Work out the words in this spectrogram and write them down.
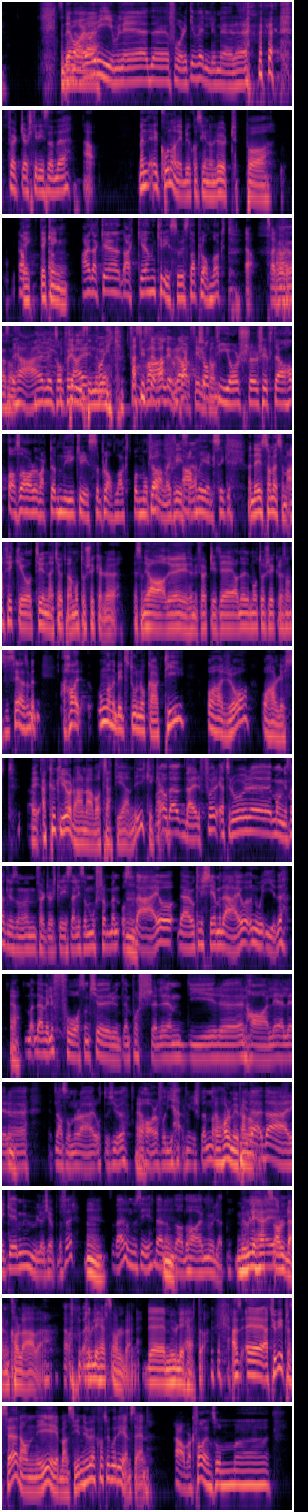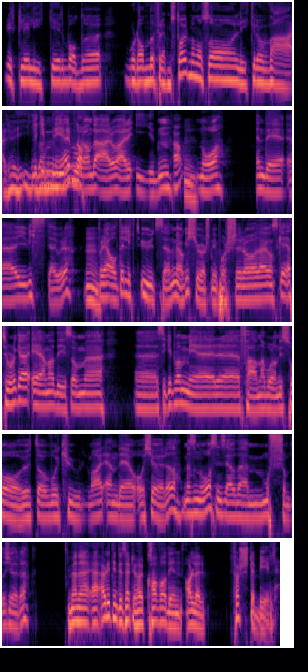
Så det var jo rimelig Det får det ikke veldig mer eh, 40-årskrise enn det. Ja. Men eh, kona di bruker å si noe lurt på Ja. dekking. dekking. Nei, det er, ikke, det er ikke en krise hvis det er planlagt. Ja, der Nei, hører det du. er. Det er litt sånn, for jeg, for, for Jeg det er veldig bra hvert si det sånn sånn. tiårsskifte jeg har hatt, da, så har det vært en ny krise planlagt. på en måte. Planlagt krise. Ja, Det gjelder ikke. Men det er jo samme som jeg fikk jo tyn da jeg kjøpte meg motorsykkel nå. Det er sånn, ja, du er jo 43, og nå er det motorsykkel og sånn. Så ser jeg sånn, men jeg har, ungene er blitt store nok, jeg har tid, og jeg har råd, og jeg har lyst. Jeg, jeg kunne ikke gjøre det her når jeg var 31, det gikk ikke. Nei, og det er derfor Jeg tror eh, mange snakker liksom om en 40-årskrise er litt sånn morsomt, men også det, er jo, det er jo klisjé, men det er jo noe i det. Ja. Det er veldig få som kjører rundt i en Porsche eller en dyr, eh, en Harley eller eh, et eller annet sånt når du er 28. Da har du i hvert fall jævlig mye spenn. Ja, Da. har du mye penger? Det, er- det er ikke mulig å kjøpe det før. Mm. Så det er som du sier, det er da du har muligheten. Mulighetsalderen kaller jeg det. Ja, det er- Mulighetsalderen. Det er muligheter. Jeg, jeg, jeg tror vi plasserer han i bensinhuekategorien, Stein. Ja, i hvert fall en som uh, virkelig liker både hvordan det fremstår, men også liker å være i liker den mer Liker da. hvordan det er å være i den Ja. Mm. nå enn det jeg visste jeg gjorde. Mm. For jeg har alltid likt utseendet, men jeg har ikke kjørt så mye Porscher. Og ganske, jeg tror nok jeg er en av de som eh, eh, sikkert var mer eh, fan av hvordan de så ut og hvor kul den var, enn det å kjøre. Da. Mens nå syns jeg jo det er morsomt å kjøre. Men eh, jeg er litt interessert i å høre, hva var din aller første bil?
